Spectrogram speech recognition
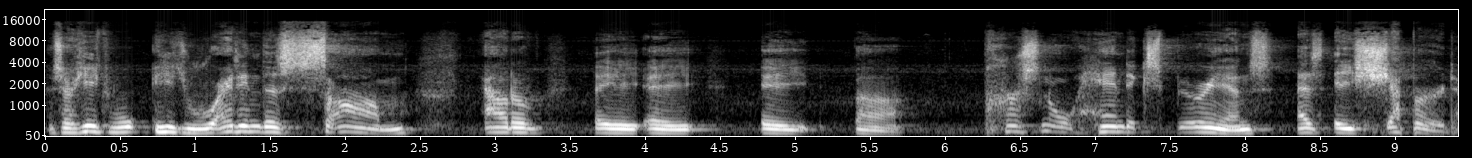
And so he's, he's writing this psalm out of a, a, a uh, personal hand experience as a shepherd.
